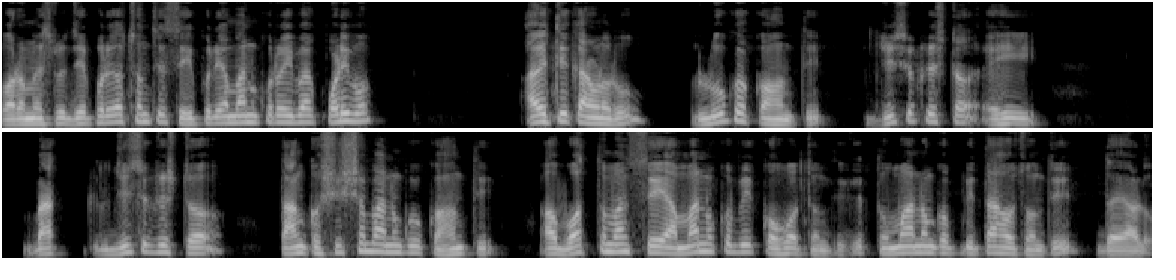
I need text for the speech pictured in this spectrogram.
ପରମେଶ୍ୱର ଯେପରି ଅଛନ୍ତି ସେହିପରି ଆମମାନଙ୍କୁ ରହିବାକୁ ପଡ଼ିବ। ଆଉ ଏଥି କାରଣରୁ ଲୁକ କହନ୍ତି ଯୀଶୁଖ୍ରୀଷ୍ଟ ଏହି ଯୀଶୁଖ୍ରୀଷ୍ଟ ତାଙ୍କ ଶିଷ୍ୟମାନଙ୍କୁ କହନ୍ତି ଆଉ ବର୍ତ୍ତମାନ ସେ ଆମମାନଙ୍କୁ ବି କହୁଅଛନ୍ତି କି ତୁମମାନଙ୍କ ପିତା ହେଉଛନ୍ତି ଦୟାଳୁ।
